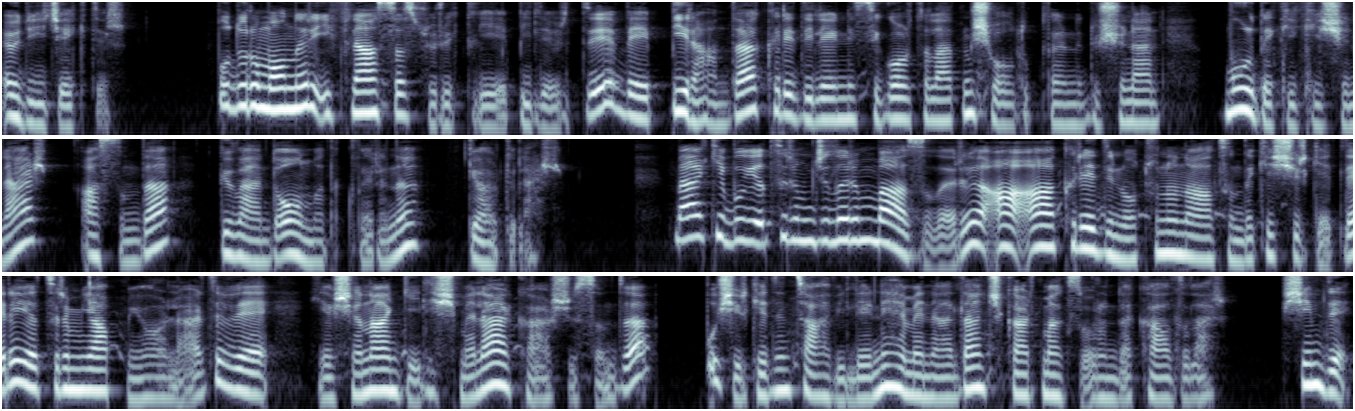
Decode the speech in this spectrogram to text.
ödeyecektir. Bu durum onları iflasa sürükleyebilirdi ve bir anda kredilerini sigortalatmış olduklarını düşünen buradaki kişiler aslında güvende olmadıklarını gördüler. Belki bu yatırımcıların bazıları AA kredi notunun altındaki şirketlere yatırım yapmıyorlardı ve yaşanan gelişmeler karşısında bu şirketin tahvillerini hemen elden çıkartmak zorunda kaldılar. Şimdi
